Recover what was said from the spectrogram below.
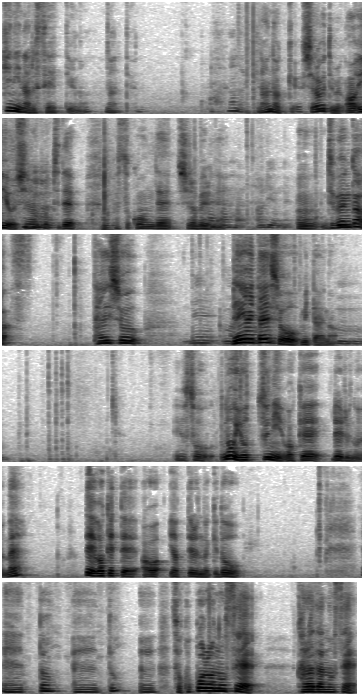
きになる性っていうの？なんていうあなんだっけ？のなんだっけ？調べてみよう。あいいよ。知らん。こっちで。パソコンで調べるね。自分が対象恋愛対象みたいな。そうの4つに分けれるのよね。で分けてあわやってるんだけどえーっとえーっと、えーそう心の性体の性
